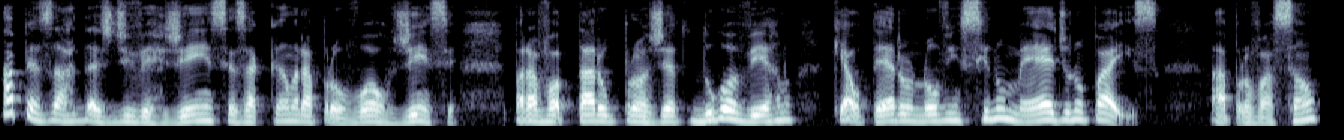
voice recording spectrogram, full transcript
Apesar das divergências, a Câmara aprovou a urgência para votar o projeto do governo que altera o novo ensino médio no país. A aprovação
